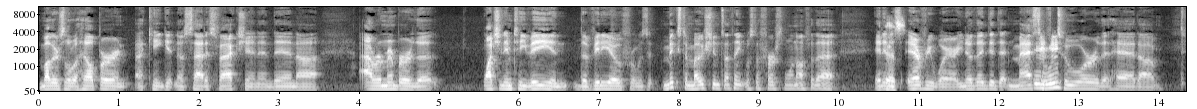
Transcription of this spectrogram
Mother's Little Helper, and I can't get no satisfaction. And then uh, I remember the watching MTV and the video for was it Mixed Emotions? I think was the first one off of that, and it was everywhere. You know, they did that massive tour that had um, you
